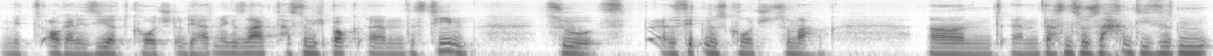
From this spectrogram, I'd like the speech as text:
mit organisiert, coacht. Und der hat mir gesagt, hast du nicht Bock, ähm, das Team zu, also Fitnesscoach zu machen? Und ähm, das sind so Sachen, die würden,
